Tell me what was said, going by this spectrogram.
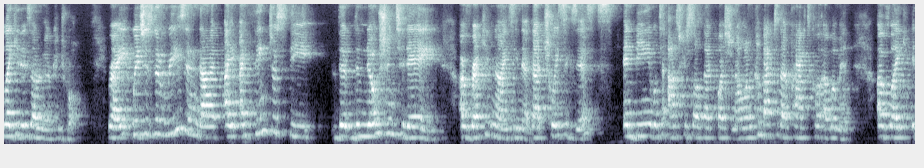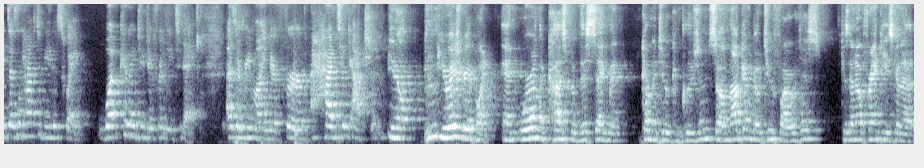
like it is out of their control right? Which is the reason that i, I think just the, the the notion today of recognizing that that choice exists and being able to ask yourself that question. I want to come back to that practical element of like it doesn't have to be this way. What could i do differently today as a reminder for how to take action You know, you raise a great point, and we're on the cusp of this segment coming to a conclusion. So I'm not going to go too far with this because I know Frankie's going to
